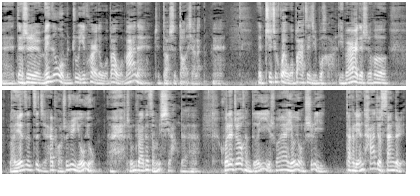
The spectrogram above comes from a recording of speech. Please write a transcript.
哎，但是没跟我们住一块儿的我爸我妈呢，这倒是倒下了，哎，这这怪我爸自己不好。礼拜二的时候，老爷子自己还跑出去游泳，哎，真不知道他怎么想的啊。回来之后很得意，说哎，游泳池里大概连他就三个人。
